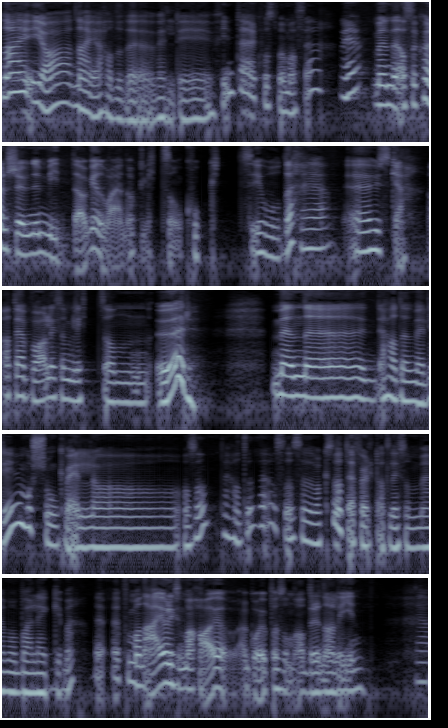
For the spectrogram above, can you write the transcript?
nei, ja, nei, jeg hadde det veldig fint. Jeg koste meg masse. Ja. Men altså, kanskje under middagen var jeg nok litt sånn kokt i hodet. Ja. eh, husker jeg. At jeg var liksom litt sånn ør. Men eh, jeg hadde en veldig morsom kveld og, og sånn. Jeg hadde det, altså. Så det var ikke sånn at jeg følte at liksom, jeg må bare legge meg. Det, for man er jo liksom, man har jo, går jo på sånn adrenalin. Ja.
